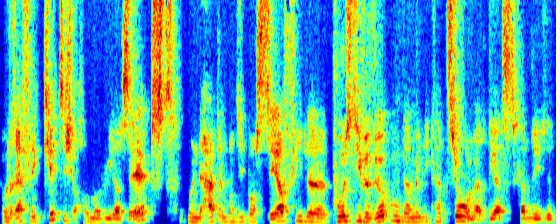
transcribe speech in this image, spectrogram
und reflektiert sich auch immer wieder selbst. Und er hat im Prinzip auch sehr viele positive Wirkungen der Medikation. Also die ganze diese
